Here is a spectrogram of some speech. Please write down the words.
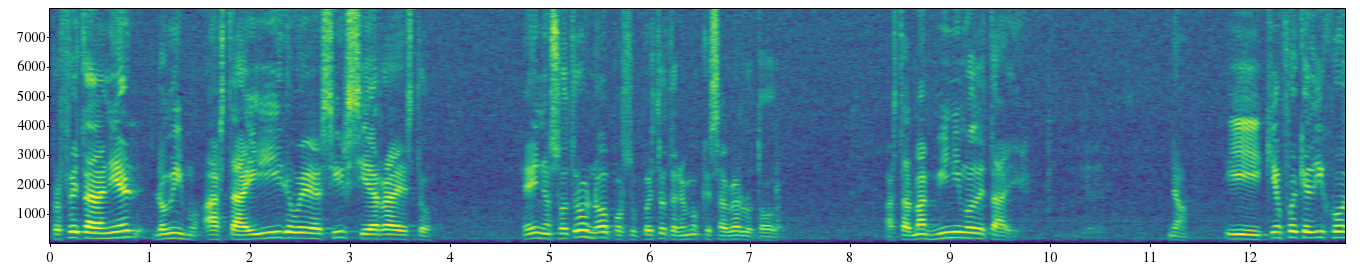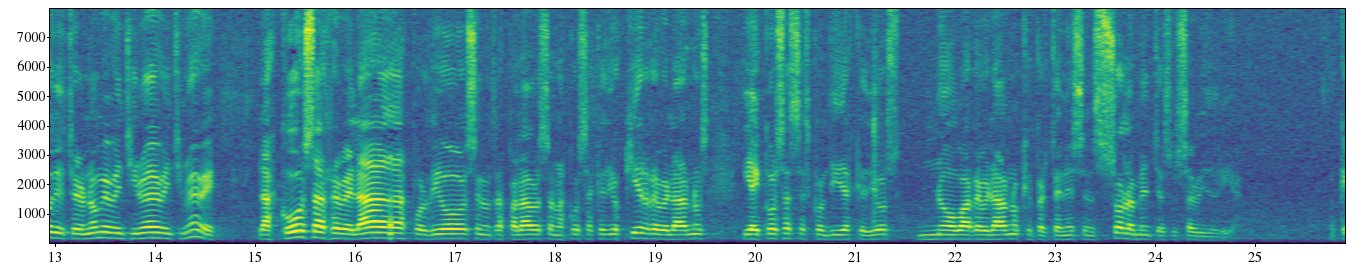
Profeta Daniel, lo mismo, hasta ahí le voy a decir, cierra esto. Nosotros no, por supuesto tenemos que saberlo todo, hasta el más mínimo detalle. No. ¿Y quién fue que dijo Deuteronomio 29, 29? Las cosas reveladas por Dios, en otras palabras, son las cosas que Dios quiere revelarnos y hay cosas escondidas que Dios no va a revelarnos que pertenecen solamente a su sabiduría. ¿Ok?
